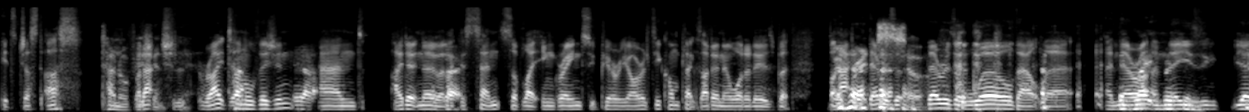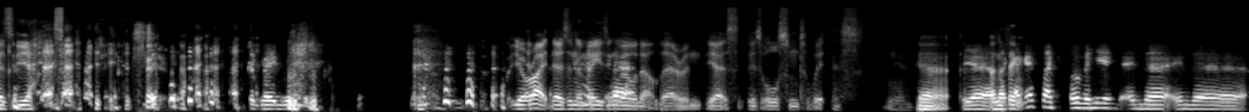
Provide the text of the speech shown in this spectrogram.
it's just us, tunnel vision. actually, yeah. right? Yeah. Tunnel vision, Yeah. and I don't know, That's like a sense of like ingrained superiority complex. I don't know what it is, but but We're there British, a, there is a world out there, and The there are Great Britain. amazing. Yes, yeah, It's true. The great vision. But you're right. There's an amazing Yeah. world out there, and yes, it's awesome to witness. Yeah. Yeah, Yeah, And I like I guess like over here in the in the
